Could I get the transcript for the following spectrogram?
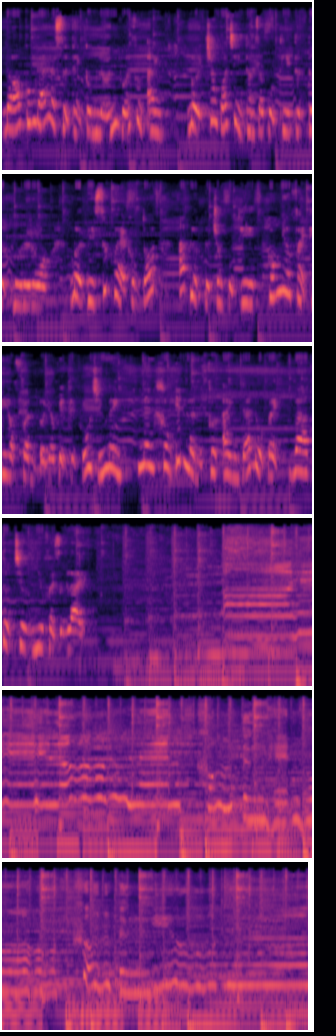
đó cũng đã là sự thành công lớn với Phương Anh. Bởi trong quá trình tham gia cuộc thi thần tượng Bolero, bởi vì sức khỏe không tốt, áp lực từ trong cuộc thi cũng như phải thi học phần ở nhà viện thành phố Hồ Chí Minh nên không ít lần Phương Anh đã đổ bệnh và tưởng chừng như phải dừng lại. Từng yêu thương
